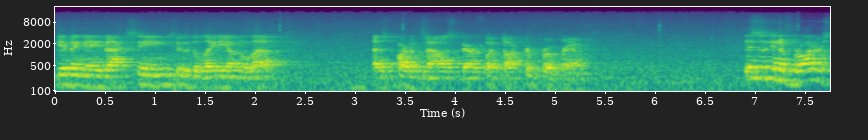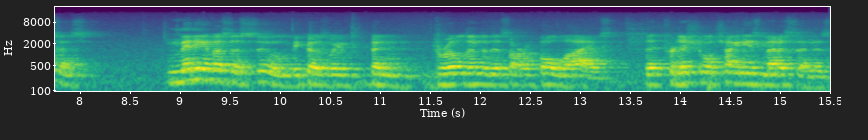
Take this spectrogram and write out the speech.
giving a vaccine to the lady on the left as part of Mao's barefoot doctor program. This is in a broader sense, many of us assume because we've been drilled into this our whole lives that traditional Chinese medicine is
